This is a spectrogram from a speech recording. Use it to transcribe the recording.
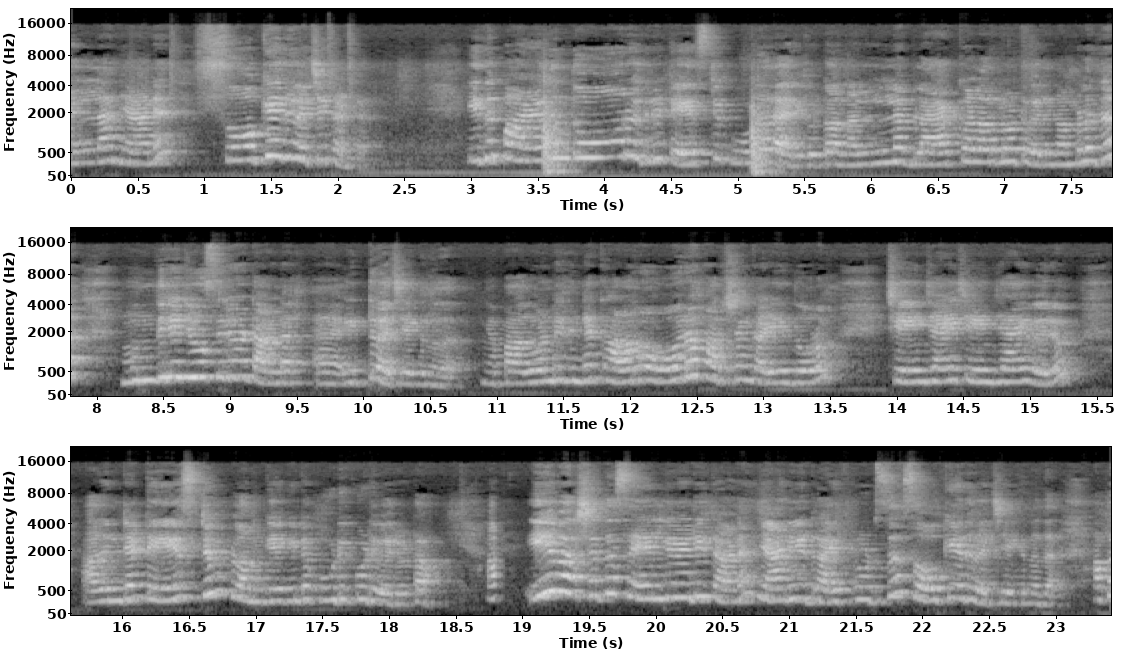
എല്ലാം ഞാൻ സോക്ക് ചെയ്ത് വെച്ചിട്ടുണ്ട്. ഇത് പഴകും തോറും ഇതിന് ടേസ്റ്റ് കൂടുതലായിരിക്കും കേട്ടോ. നല്ല ബ്ലാക്ക് കളറിലോട്ട് വരും. നമ്മളിത് മുന്തിരി ജ്യൂസിലോട്ടാണ് ഇട്ട് വെച്ചേക്കുന്നത്. അപ്പൊ അതുകൊണ്ട് ഇതിന്റെ കളർ ഓരോ വർഷം കഴിയുന്തോറും ചേഞ്ച് ആയി ചേഞ്ച് ആയി വരും. അതിന്റെ ടേസ്റ്റും പ്ലം കേക്കിന്റെ കൂടി കൂടി വരും കേട്ടോ. ഈ വർഷത്തെ സെയിലിന് വേണ്ടിയിട്ടാണ് ഞാൻ ഈ ഡ്രൈ ഫ്രൂട്ട്സ് സോക്ക് ചെയ്ത് വെച്ചേക്കുന്നത്. അപ്പൊ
